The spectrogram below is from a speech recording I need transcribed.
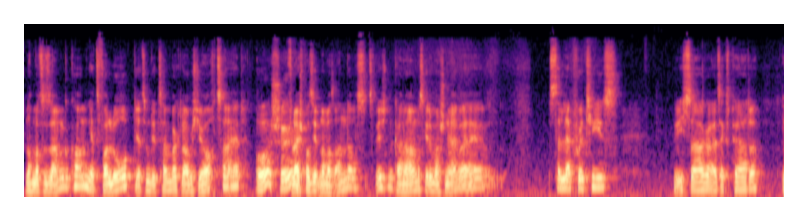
Nochmal zusammengekommen. Jetzt verlobt. Jetzt im Dezember, glaube ich, die Hochzeit. Oh, schön. Vielleicht passiert noch was anderes dazwischen. Keine Ahnung. Das geht immer schnell bei Celebrities. Wie ich sage als Experte.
